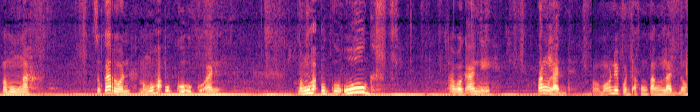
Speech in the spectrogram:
mamunga. So karon manguha pud ko og kuan. Manguha pud ko og tawag ani, tanglad. So mao ni pud akong tanglad no.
